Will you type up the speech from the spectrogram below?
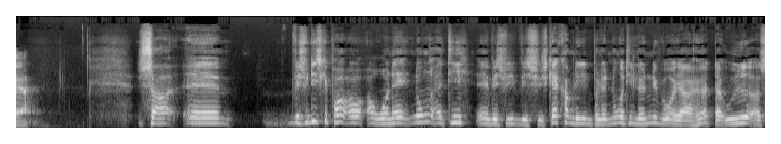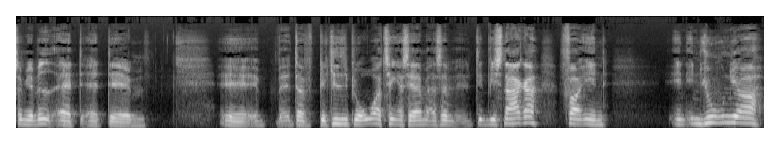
Ja. Så øh, hvis vi lige skal prøve at, at runde af, nogle af de, øh, hvis, vi, hvis vi skal komme lidt ind på løn, nogle af de lønniveauer, jeg har hørt derude, og som jeg ved, at, at øh, øh, der bliver givet i byråer og ting og sager, altså det, vi snakker for en en, en junior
